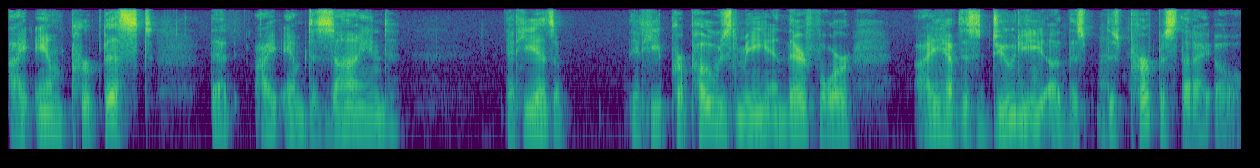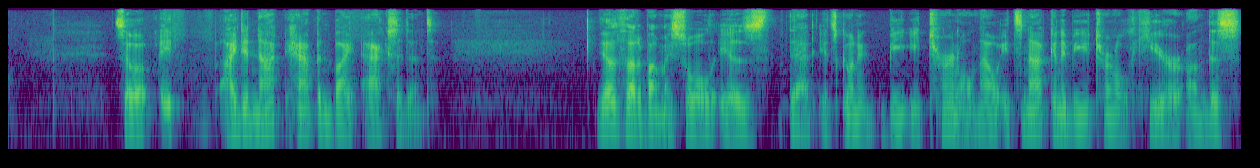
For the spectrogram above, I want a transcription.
I am purposed. That I am designed that he has a that he proposed me and therefore I have this duty of this this purpose that I owe. So it I did not happen by accident. The other thought about my soul is that it's going to be eternal. Now, it's not going to be eternal here on this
